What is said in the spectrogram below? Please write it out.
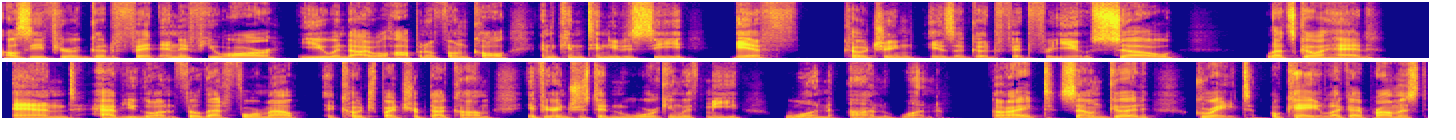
I'll see if you're a good fit. And if you are, you and I will hop on a phone call and continue to see if coaching is a good fit for you. So let's go ahead and have you go out and fill that form out at coachedbytrip.com if you're interested in working with me one on one. All right, sound good? Great. Okay, like I promised,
